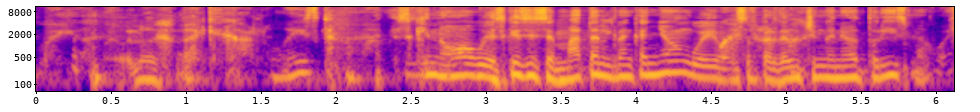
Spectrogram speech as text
Güey, lo dejo- hay que dejarlo, güey. Es que no. Es que no, güey. Es que si se mata en el Gran Cañón, güey, vamos a perder un chingo de dinero de turismo, güey.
